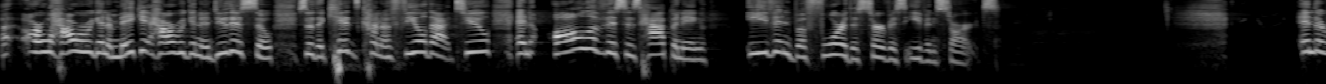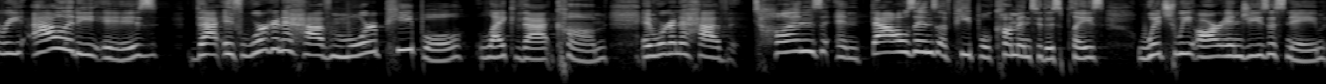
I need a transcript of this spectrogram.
uh, how are we going to make it? How are we going to do this? So, so the kids kind of feel that too. And all of this is happening even before the service even starts. And the reality is that if we're gonna have more people like that come, and we're gonna have tons and thousands of people come into this place, which we are in Jesus' name,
